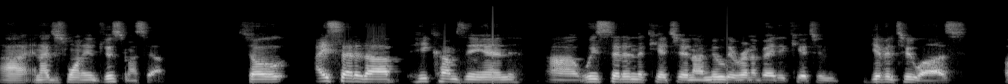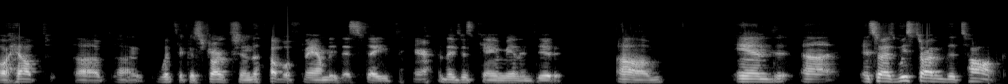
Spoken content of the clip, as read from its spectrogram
uh, and I just want to introduce myself. So I set it up. He comes in. Uh, we sit in the kitchen, our newly renovated kitchen, given to us or helped uh, uh, with the construction of a family that stayed there. they just came in and did it. Um, and uh, and so as we started to talk,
